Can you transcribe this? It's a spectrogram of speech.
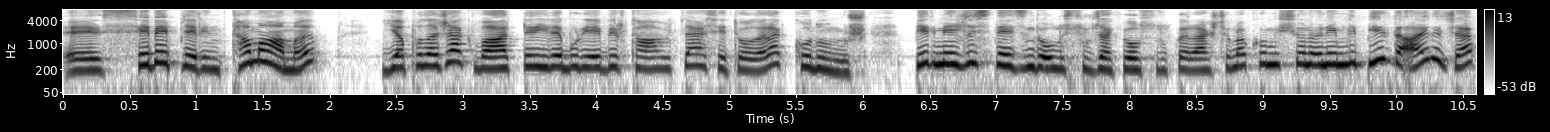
e, sebeplerin tamamı yapılacak vaatleriyle buraya bir taahhütler seti olarak konulmuş. Bir meclis nezdinde oluşturacak yolsuzluklar araştırma komisyonu önemli. Bir de ayrıca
